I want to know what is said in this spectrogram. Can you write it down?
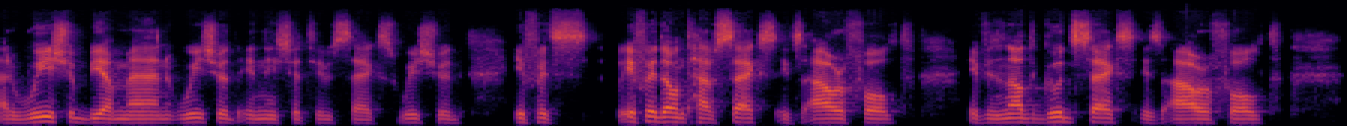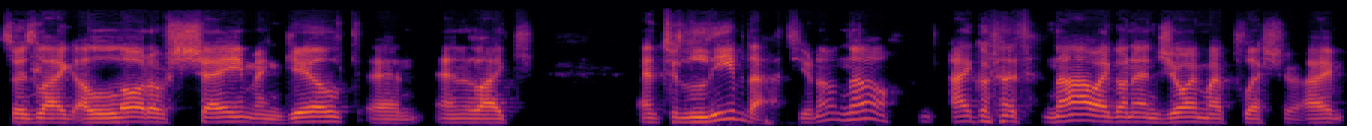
that we should be a man we should initiative sex we should if it's if we don't have sex it's our fault. If it's not good sex it's our fault. So it's like a lot of shame and guilt and and like and to leave that you know no i gonna now i gonna enjoy my pleasure. I'm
